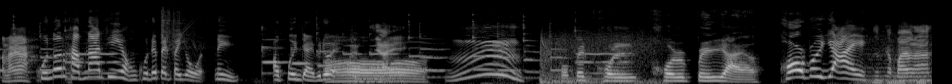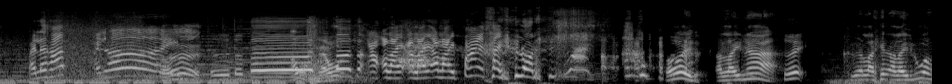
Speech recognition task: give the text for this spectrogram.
อะไรอะ คุณต้องทำหน้าที่ของคุณได้เป็นประโยชน์นี่ เอาปืนใหญ่ไปด้วยเป็นใหญ่อ๋ออืมผมเป็นพลพลปรีใหญ่เหรอพอปืนใหญ่นั่นกันไปแล้วนะ ไปเลยครับ ไปเลยเออเออเตือนแล้วเออเอาอะไรอะไรอะไรป้ายใครหล่นเฮ้ย อะไรน่ะเฮ้ย คืออะไรอะไรร่วง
